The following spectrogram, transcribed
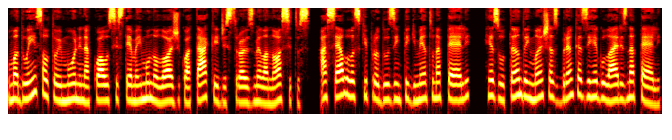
uma doença autoimune na qual o sistema imunológico ataca e destrói os melanócitos, as células que produzem pigmento na pele, resultando em manchas brancas irregulares na pele.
